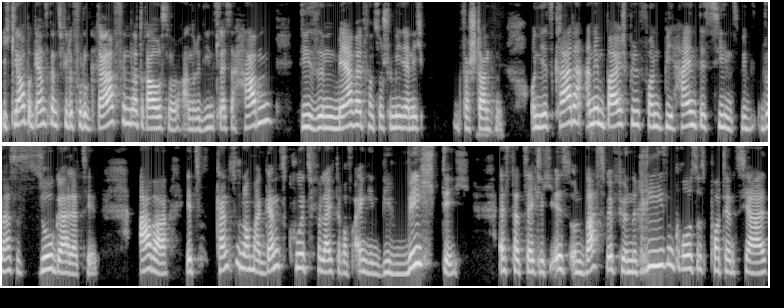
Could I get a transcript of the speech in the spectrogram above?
ich glaube, ganz, ganz viele Fotografen da draußen oder auch andere Dienstleister haben diesen Mehrwert von Social Media nicht verstanden. Und jetzt gerade an dem Beispiel von Behind the Scenes, wie, du hast es so geil erzählt. Aber jetzt kannst du noch mal ganz kurz vielleicht darauf eingehen, wie wichtig es tatsächlich ist und was wir für ein riesengroßes Potenzial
